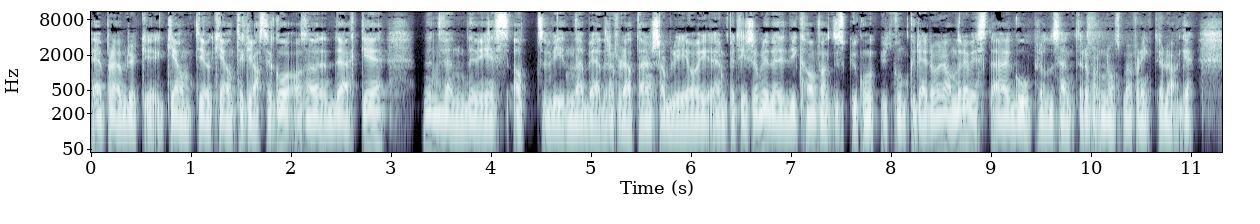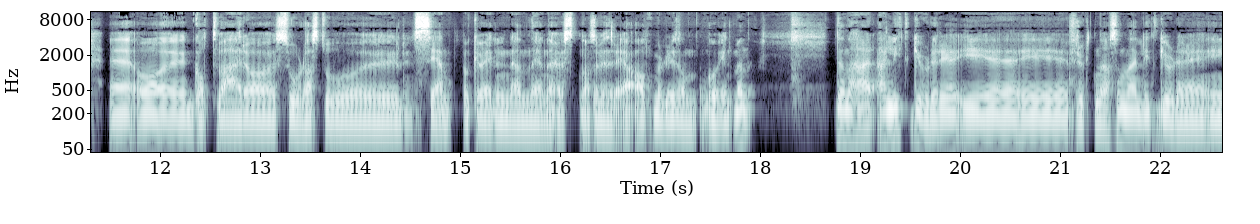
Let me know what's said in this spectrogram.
Jeg pleier å bruke Chianti og Chianti Classico. Altså, det er ikke nødvendigvis at vinen er bedre fordi det er en Chablis og en Petit Chablis. De- De kan faktisk utkonkurrere hverandre hvis det er gode produsenter og noen som er flinke til å lage. Eh, Og godt vær og sola sto sent på kvelden den ene høsten osv. Ja, alt mulig sånn gå inn. Men denne her er litt gulere i, i frukten. altså Den er litt gulere i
